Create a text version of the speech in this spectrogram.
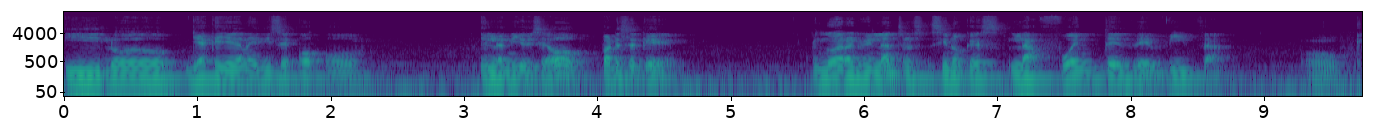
y luego, ya que llegan ahí, dice, oh, oh. El anillo dice, oh, parece que no eran Green Lanterns, sino que es la fuente de vida. Ok.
